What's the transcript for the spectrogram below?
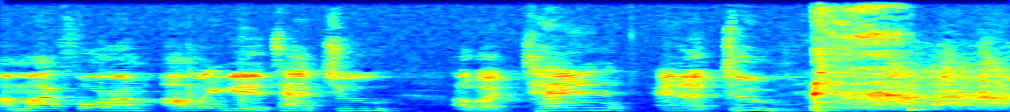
On my forearm, I'm gonna get a tattoo of a 10 and a 2.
